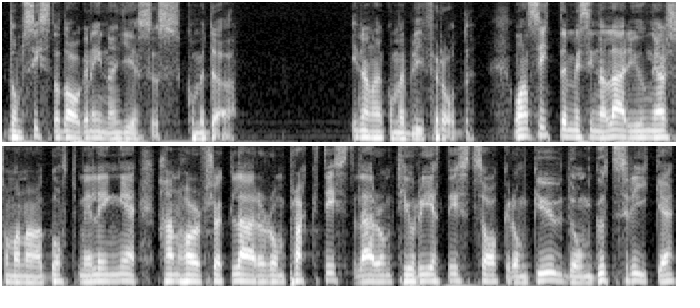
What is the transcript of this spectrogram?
de sista dagarna innan Jesus kommer dö. Innan han kommer bli förrådd. Och han sitter med sina lärjungar som han har gått med länge. Han har försökt lära dem praktiskt, lära dem teoretiskt saker om Gud och om Guds rike.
